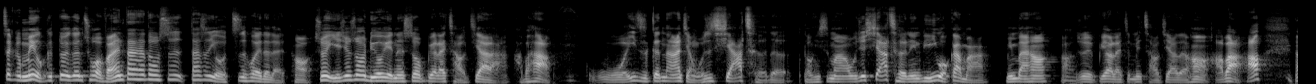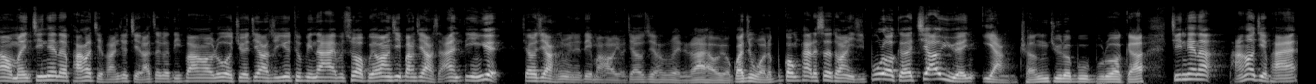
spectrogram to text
这个没有个对跟错，反正大家都是，但是有智慧的人哈，所以也就是说留言的时候不要来吵架啦，好不好？我一直跟大家讲，我是瞎扯的，懂意思吗？我就瞎扯，你理我干嘛？明白哈？啊，所以不要来这边吵架的哈，好不好？好，那我们今天的盘后解盘就解到这个地方哦。如果觉得姜老师 YouTube 频道还不错，不要忘记帮姜老师按订阅，加入姜老师的电话好友，加入姜老师的拉好友，关注我的不公开的社团以及部落格交易员养成俱乐部部落格。今天的盘后解盘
